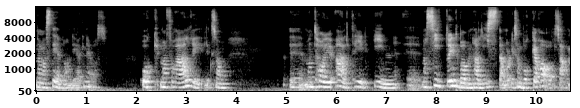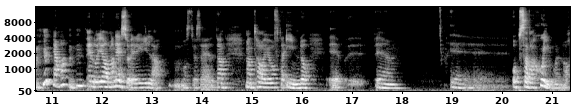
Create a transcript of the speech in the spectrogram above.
när man ställer en diagnos. Och man får aldrig liksom Eh, man tar ju alltid in, eh, man sitter ju inte bara med den här listan och liksom bockar av så här, mhm, jaha, mhm. eller gör man det så är det ju illa, måste jag säga. Utan man tar ju ofta in då eh, eh, eh, observationer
